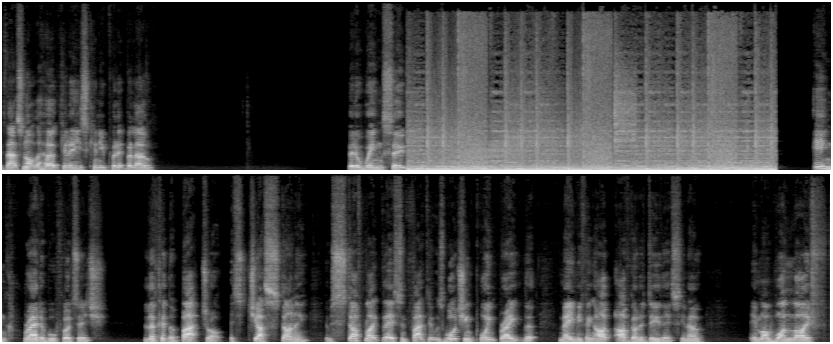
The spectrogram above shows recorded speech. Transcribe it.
If that's not the Hercules, can you put it below? Bit of wingsuit. incredible footage. Look at the backdrop. It's just stunning. It was stuff like this. In fact, it was watching Point Break that made me think, I've, I've got to do this, you know. In my one life,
